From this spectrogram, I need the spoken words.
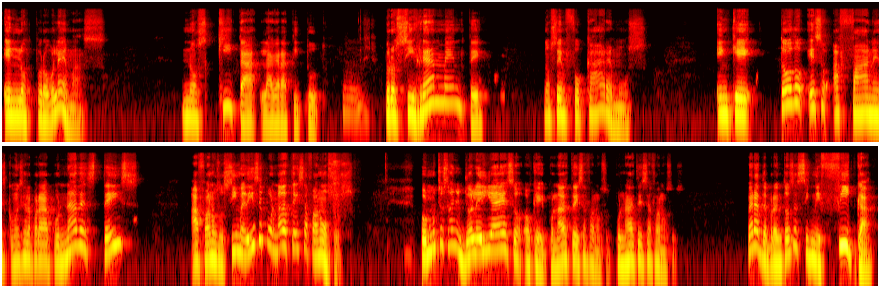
en los problemas nos quita la gratitud. Mm. Pero si realmente nos enfocáramos en que todos esos afanes, como dice la palabra, por nada estéis afanosos. Si me dice por nada estéis afanosos, por muchos años yo leía eso, ok, por nada estéis afanosos, por nada estéis afanosos. Espérate, pero entonces significa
